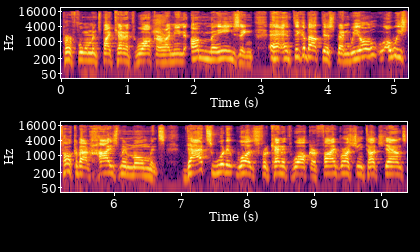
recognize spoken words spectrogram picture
performance by Kenneth Walker. I mean, amazing. And, think about this, Ben. We all, always talk about Heisman moments. That's what it was for Kenneth Walker. Five rushing touchdowns.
